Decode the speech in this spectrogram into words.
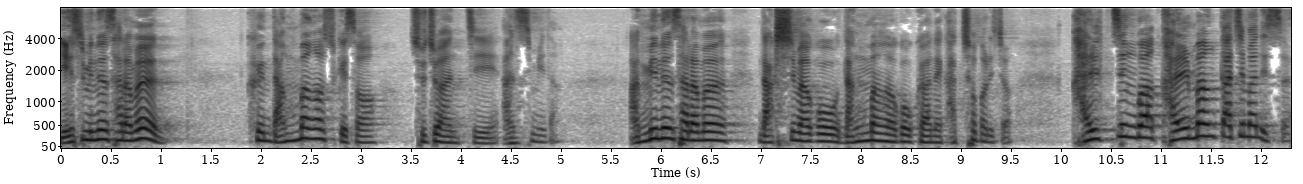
예수 믿는 사람은 그 낭망함 속에서 주저앉지 않습니다. 안 믿는 사람은 낙심하고 낭망하고 그 안에 갇혀버리죠. 갈증과 갈망까지만 있어요.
